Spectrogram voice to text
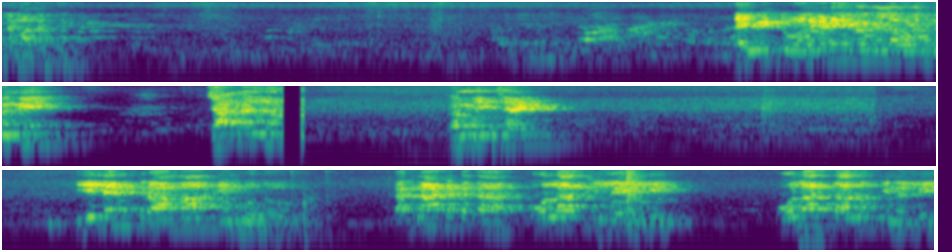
ಇಲ್ಲ ಮಾತಾಡ್ತೀನಿ ದಯವಿಟ್ಟು ಹೊರಗಡೆ ಇರೋರೆಲ್ಲ ಒಳಗೆ ಬನ್ನಿ. ಚಾನಲ್ ಕಮ್ ಇನ್ಸೈಡ್ ಈಲೆಂ ಗ್ರಾಮ ಎಂಬುದು ಕರ್ನಾಟಕದ ಕೋಲಾರ ಜಿಲ್ಲೆಯಲ್ಲಿ ಕೋಲಾರ ತಾಲೂಕಿನಲ್ಲಿ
